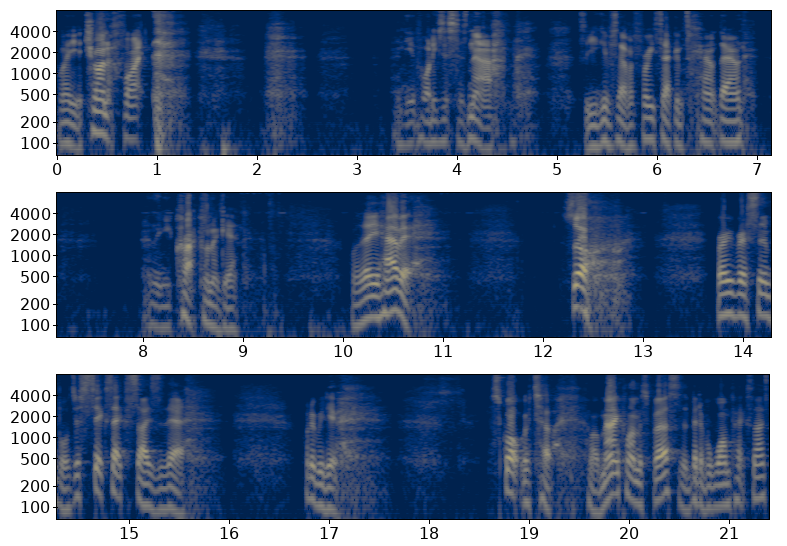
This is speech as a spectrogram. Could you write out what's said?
where you're trying to fight, and your body just says nah. So you give yourself a three seconds countdown, and then you crack on again. Well, there you have it. So, very, very simple. Just six exercises there. What do we do? Squat with toe. Well, mountain climbers first. It's a bit of a warm exercise.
